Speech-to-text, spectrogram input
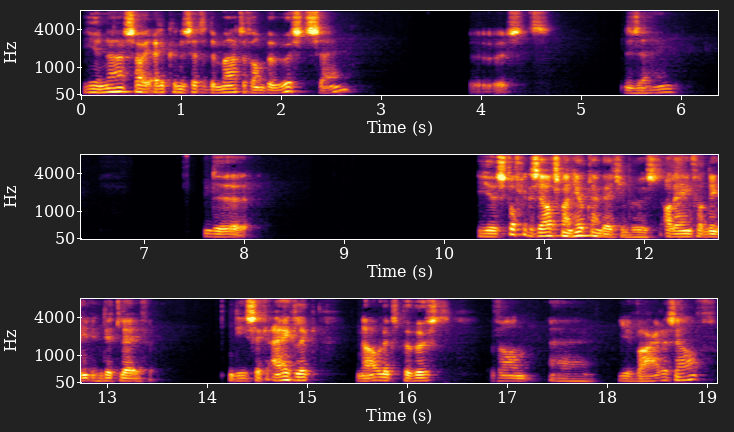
hierna zou je eigenlijk kunnen zetten de mate van bewustzijn. Bewustzijn. De, je stoffelijke zelf is maar een heel klein beetje bewust, alleen van dingen in dit leven. Die zich eigenlijk nauwelijks bewust van uh, je ware zelf,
